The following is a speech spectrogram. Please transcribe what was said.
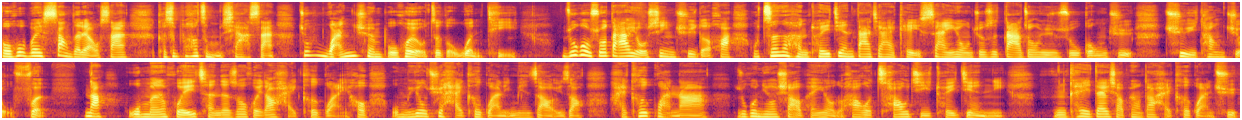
我会不会上得了山？可是不知道怎么下山，就完全不会有这个问题。如果说大家有兴趣的话，我真的很推荐大家也可以善用，就是大众运输工具去一趟九份。那我们回程的时候回到海科馆以后，我们又去海科馆里面找一找。海科馆呐，如果你有小朋友的话，我超级推荐你，你可以带小朋友到海科馆去，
